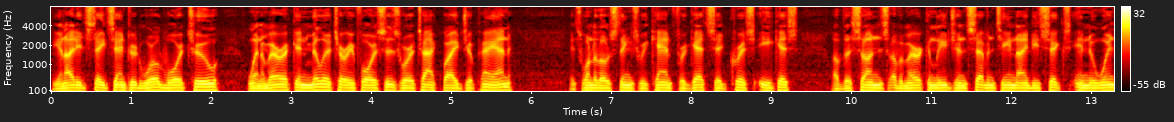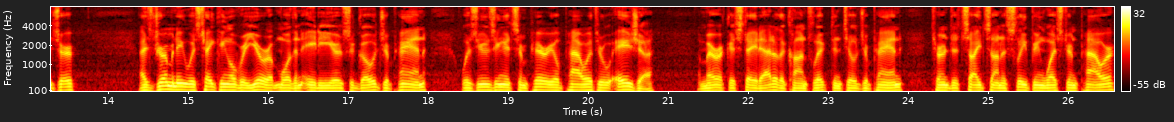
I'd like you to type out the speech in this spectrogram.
the United States entered World War II when American military forces were attacked by Japan. It's one of those things we can't forget, said Chris Ekus of the Sons of American Legion 1796 in New Windsor. As Germany was taking over Europe more than 80 years ago, Japan was using its imperial power through Asia. America stayed out of the conflict until Japan turned its sights on a sleeping Western power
